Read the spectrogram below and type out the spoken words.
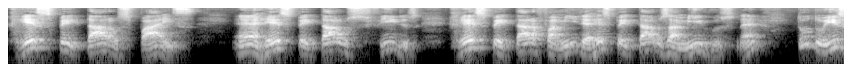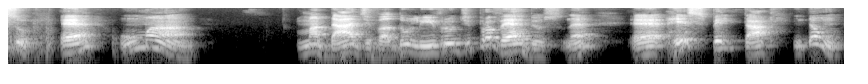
Respeitar os pais, é, respeitar os filhos, respeitar a família, respeitar os amigos, né? Tudo isso é uma uma dádiva do livro de Provérbios, né? É respeitar. Então,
